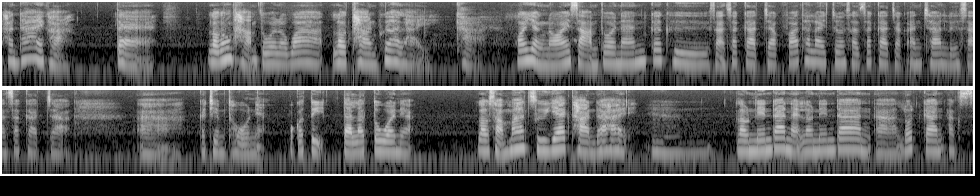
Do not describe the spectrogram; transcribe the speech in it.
ทานได้ค่ะ แต่เราต้องถามตัวเราว่าเราทานเพื่ออะไรค่ะ เพราะอย่างน้อย 3 ตัวนั้นก็คือสารสกัดจากฟ้าทะลายโจรสารสกัดจากอัญชัน หรือสารสกัดจากอ่ากระเทียมโทนเนี่ย ปกติแต่ละตัวเนี่ย เราสามารถซื้อแยกทานได้อืมเราเน้นด้านไหนเราเน้นด้านอ่าลดการอักเส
